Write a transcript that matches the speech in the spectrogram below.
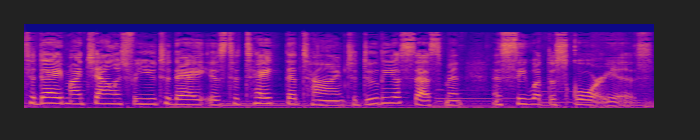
today, my challenge for you today is to take the time to do the assessment and see what the score is.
